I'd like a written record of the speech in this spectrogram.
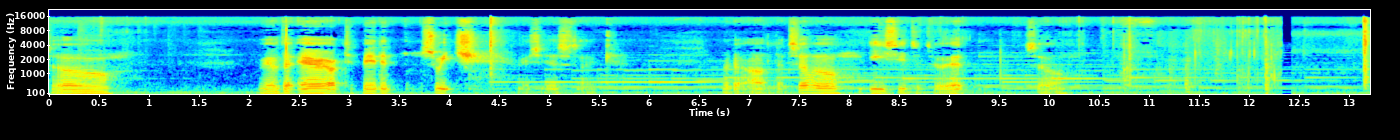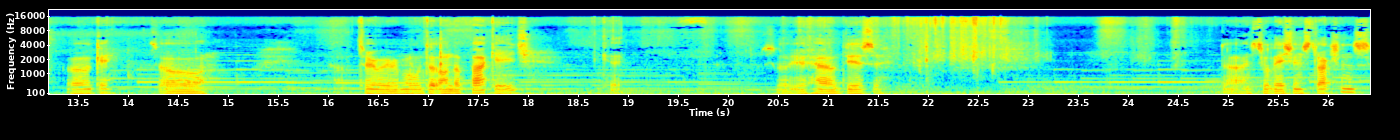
so we have the air activated switch which is like for the outlet so easy to do it. So. Okay so after we remove the on the package. Okay. So you have this the installation instructions.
